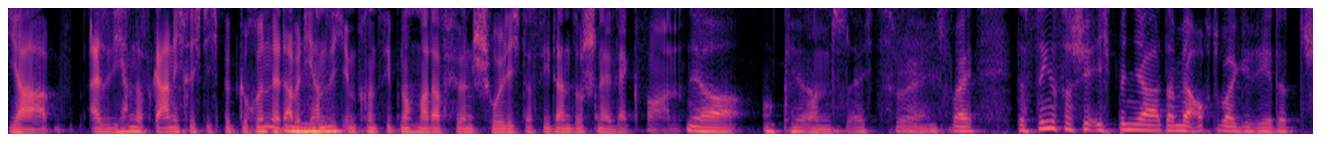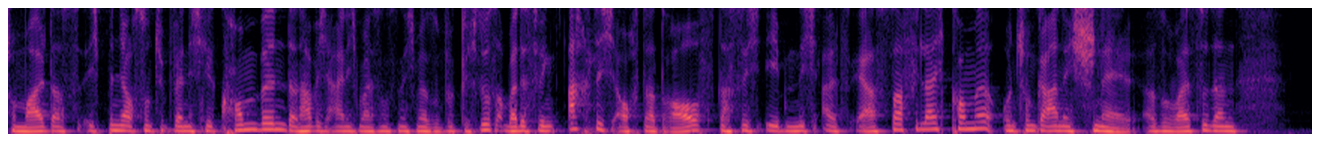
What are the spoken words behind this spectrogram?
ja, also die haben das gar nicht richtig begründet, aber Mhm. die haben sich im Prinzip noch mal dafür entschuldigt, dass sie dann so schnell weg waren. Ja, okay, das Und- ist echt strange. Weil das Ding ist so schön, ich bin ja, da haben wir auch drüber geredet schon mal, dass ich bin ja auch so ein Typ, wenn ich gekommen bin, dann habe ich eigentlich meistens nicht mehr so wirklich Lust. Aber deswegen achte ich auch darauf, dass ich eben nicht als Erster vielleicht komme und schon gar nicht schnell. Also weißt du, dann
